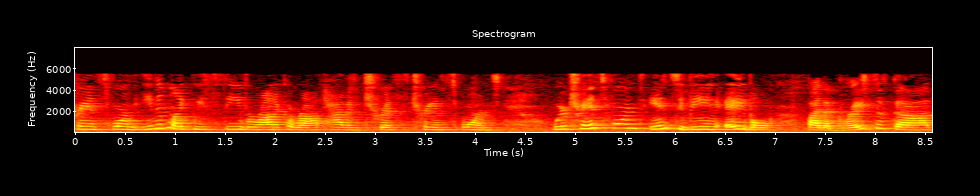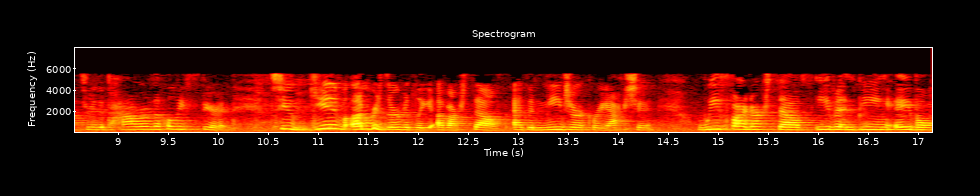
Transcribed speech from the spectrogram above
transformed, even like we see Veronica Roth having Tris transformed. We're transformed into being able, by the grace of God, through the power of the Holy Spirit, to give unreservedly of ourselves as a knee jerk reaction. We find ourselves even being able,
